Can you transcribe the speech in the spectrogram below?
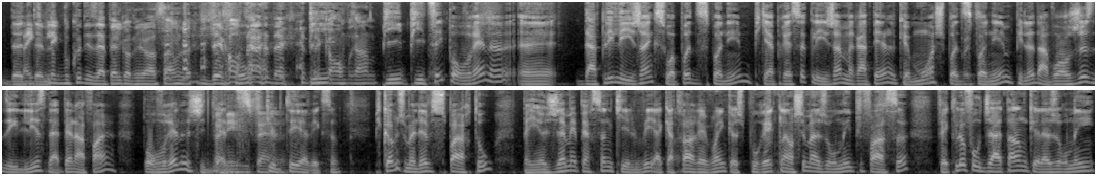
de, Ça de explique beaucoup des appels qu'on a eu ensemble. Défaut. de, de Puis- comprendre. Puis, puis tu sais, pour vrai, là, euh, d'appeler les gens qui soient pas disponibles, puis qu'après ça, que les gens me rappellent que moi, je suis pas disponible, puis là, d'avoir juste des listes d'appels à faire, pour vrai, là, j'ai de la difficulté avec ça. Puis comme je me lève super tôt, ben, il y a jamais personne qui est levé à 4h20 que je pourrais clencher ma journée puis faire ça. Fait que là, faut que j'attende que la journée,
